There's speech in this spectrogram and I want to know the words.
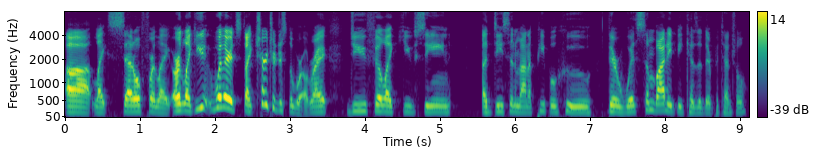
uh like settle for like or like you whether it's like church or just the world, right? Do you feel like you've seen a decent amount of people who they're with somebody because of their potential?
